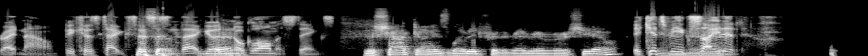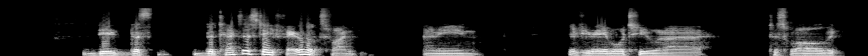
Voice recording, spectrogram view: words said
right now because Texas Listen, isn't that good and Oklahoma stinks. The shotgun is loaded for the Red River shootout. It gets me excited. uh, this the Texas State Fair looks fun. I mean, if you're able to uh to swallow the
